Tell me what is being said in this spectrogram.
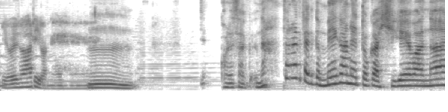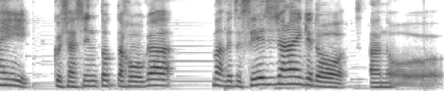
いろいろあるよね。うん、でこれさなんとなくだけど眼鏡とかひげはないく写真撮った方がまあ別に政治じゃないけどあの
